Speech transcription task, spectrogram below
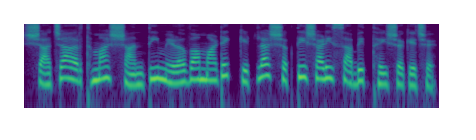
સાચા અર્થમાં શાંતિ મેળવવા માટે કેટલા શક્તિશાળી સાબિત થઈ શકે છે.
